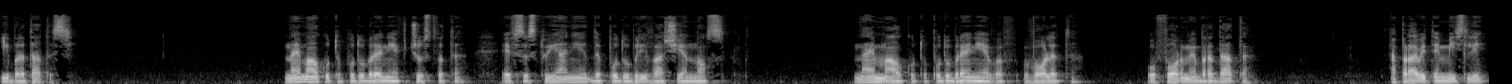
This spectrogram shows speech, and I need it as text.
и брадата си. Най-малкото подобрение в чувствата е в състояние да подобри вашия нос. Най-малкото подобрение в волята оформя брадата, а правите мисли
